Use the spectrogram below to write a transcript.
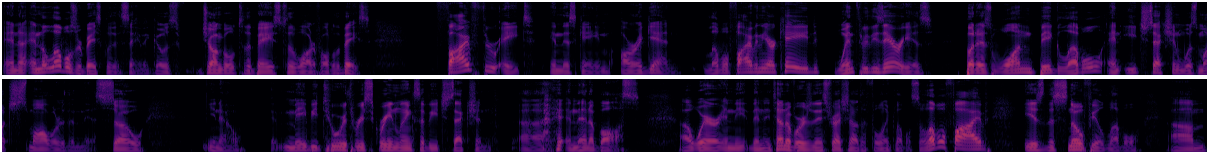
and uh, and the levels are basically the same. It goes jungle to the base to the waterfall to the base. Five through eight in this game are again level five in the arcade went through these areas, but as one big level, and each section was much smaller than this. So, you know, maybe two or three screen links of each section, uh, and then a boss. Uh, where in the, the Nintendo version they stretched out to full length level. So level five is the snowfield level. Um,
